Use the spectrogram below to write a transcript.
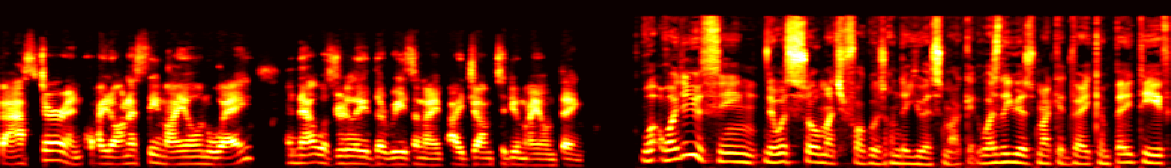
faster and quite honestly my own way. And that was really the reason I, I jumped to do my own thing. Why do you think there was so much focus on the US market? Was the US market very competitive?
